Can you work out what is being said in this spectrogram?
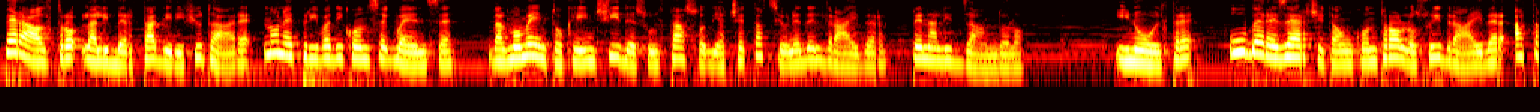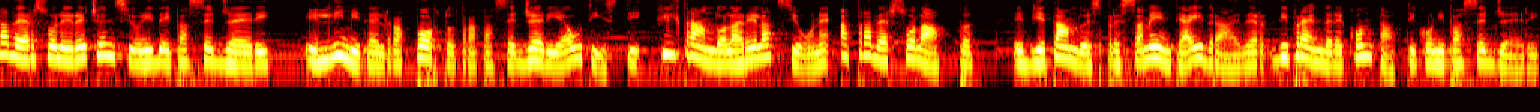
Peraltro la libertà di rifiutare non è priva di conseguenze, dal momento che incide sul tasso di accettazione del driver, penalizzandolo. Inoltre, Uber esercita un controllo sui driver attraverso le recensioni dei passeggeri e limita il rapporto tra passeggeri e autisti filtrando la relazione attraverso l'app e vietando espressamente ai driver di prendere contatti con i passeggeri.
